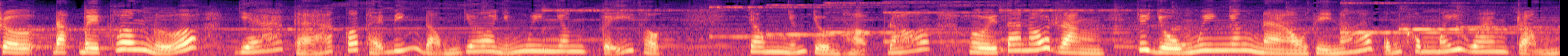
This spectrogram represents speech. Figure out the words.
Sự đặc biệt hơn nữa, giá cả có thể biến động do những nguyên nhân kỹ thuật trong những trường hợp đó người ta nói rằng cho dù nguyên nhân nào thì nó cũng không mấy quan trọng.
